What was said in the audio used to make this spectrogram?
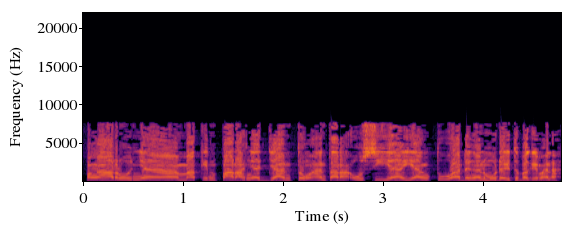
pengaruhnya makin parahnya jantung antara usia yang tua dengan muda itu bagaimana?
